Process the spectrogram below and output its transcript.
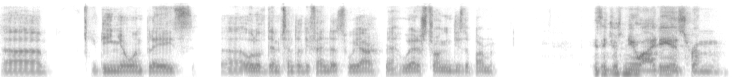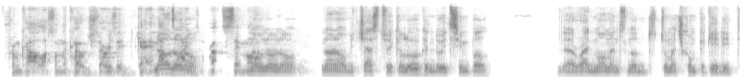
uh, Dino, when plays, uh, all of them central defenders, we are yeah we are strong in this department. Is it just new ideas from from Carlos on the coach, or is it getting No, no, no. practice it more? No, no, no, no, no. We just take a look and do it simple, the right moments, not too much complicated,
